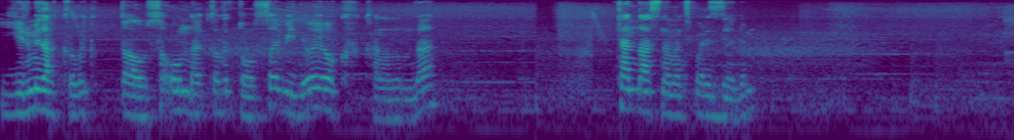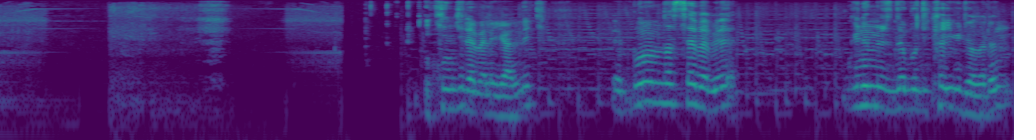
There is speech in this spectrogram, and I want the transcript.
20 dakikalık da olsa 10 dakikalık da olsa video yok kanalımda. Bir tane daha sinematik var izleyelim. İkinci levele geldik. E, bunun da sebebi günümüzde bu dikey videoların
